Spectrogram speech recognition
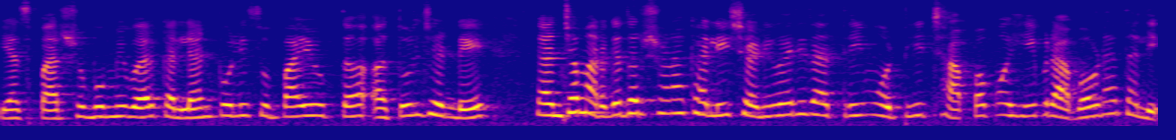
याच पार्श्वभूमीवर कल्याण पोलीस उपायुक्त अतुल झेंडे यांच्या मार्गदर्शनाखाली शनिवारी रात्री मोठी छापा मोहीम राबवण्यात आली.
